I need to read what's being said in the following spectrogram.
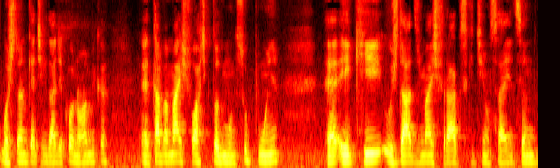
mostrando que a atividade econômica estava eh, mais forte que todo mundo supunha é, e que os dados mais fracos que tinham saído sendo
